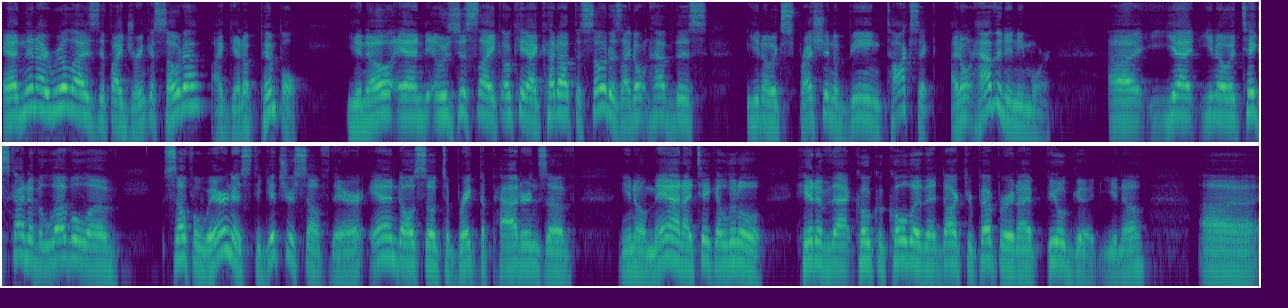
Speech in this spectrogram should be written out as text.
And then I realized if I drink a soda, I get a pimple, you know? And it was just like, okay, I cut out the sodas. I don't have this, you know, expression of being toxic. I don't have it anymore. Uh, yet, you know, it takes kind of a level of self awareness to get yourself there and also to break the patterns of, you know, man, I take a little hit of that Coca Cola, that Dr. Pepper, and I feel good, you know? Uh,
